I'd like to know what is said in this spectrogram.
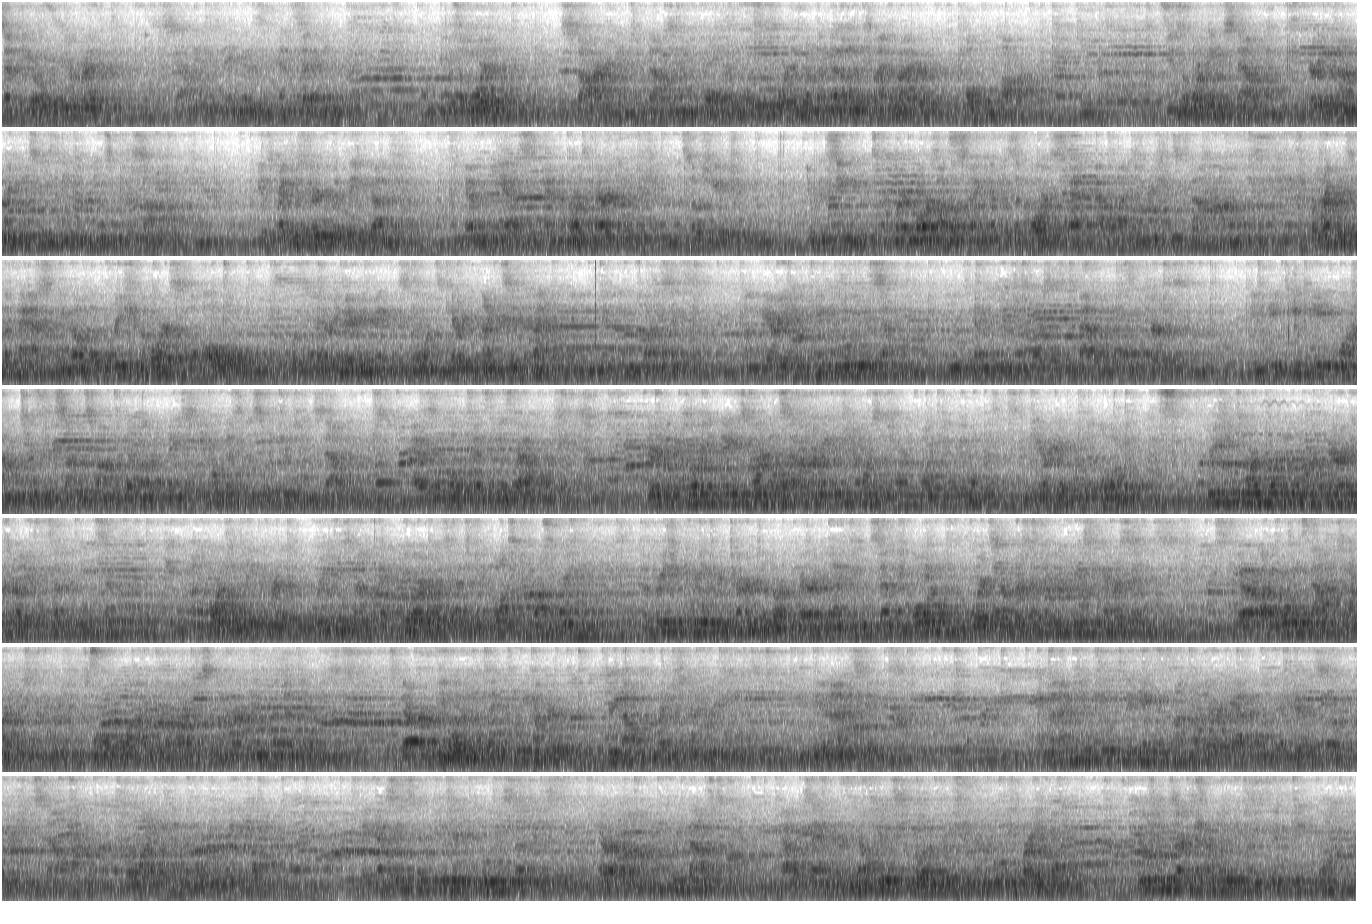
70-year-old purebred. His name is Hedzer. He was awarded the star in 2004 and was awarded from the Netherlands by the rider Hope Parr. He is a working stallion. During the non-breeding season, he competes in dressage. He is registered with the Dutch FES and the North American Association. You can see and learn more about magnificent horse at. From records in the past, we know that the Friesian horse of old was very, very famous. They once carried knights into battle, and in 1826, Hungarian King Louis II used heavy Friesian horses in battle against the Turks. In 1881, Tristan Sons founded their own base funeral business with Friesian stallions as the whole as these horses. During the Victorian days, more than 700 horses were employed in funeral business in the area of London alone. Friesians were imported in North America as early as the 17th century. Unfortunately, the not kept pure and was eventually lost across breeding. The Friesian breed returned to North America in 1974, where its numbers have been increasing ever since. There are about 40,000 registered Friesians worldwide, 3,000 registered in the United States. In the 1980s, they gained in popularity the appearance of the Friesian stallion, Goliath, in the movie Lady. They have since been featured in movies such as Eragon, 3000, Alexander, Mel Gibson wrote a in the movie Braveheart. Friesians are generally between 15.3 and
